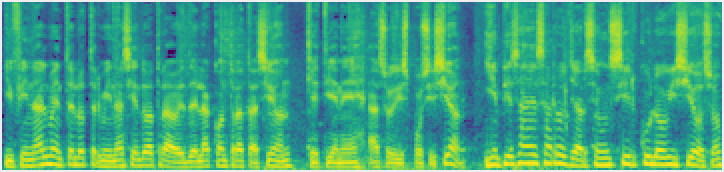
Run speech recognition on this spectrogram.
y finalmente lo termina haciendo a través de la contratación que tiene a su disposición. Y empieza a desarrollarse un círculo vicioso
